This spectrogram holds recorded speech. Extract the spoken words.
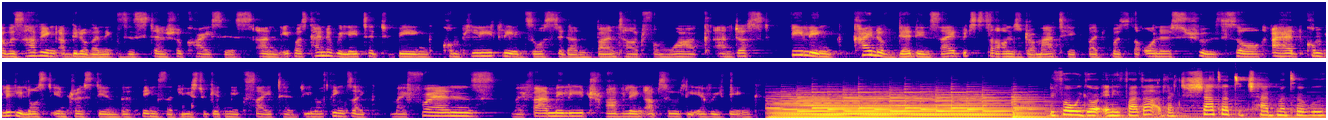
I was having a bit of an existential crisis, and it was kind of related to being completely exhausted and burnt out from work and just feeling kind of dead inside, which sounds dramatic, but was the honest truth. So I had completely lost interest in the things that used to get me excited. You know, things like my friends, my family, traveling, absolutely everything. Before we go any further, I'd like to shout out to Chad Matovu.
